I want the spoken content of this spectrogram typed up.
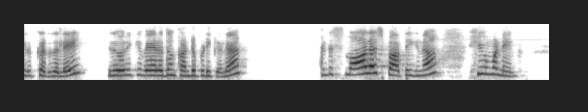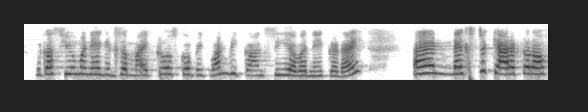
இருக்கிறதுலே. இது வரைக்கும் வேற எதுவும் கண்டுபிடிக்கல. அண்ட் ஸ்மாலஸ்ட் பாத்தீங்கன்னா human egg because human egg it's a microscopic one we can't see our naked eye and next character of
